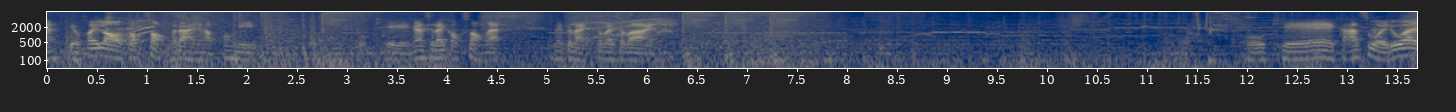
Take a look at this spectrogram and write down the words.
นะ เดี๋ยวค่อยรอก๊อกสองก็ได้นะครับ ห้องนี้ โอเค น่าจะได้ก๊อกสองแหละ ไม่เป็นไร สบายส โอเค การ์ดสวยด้วย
